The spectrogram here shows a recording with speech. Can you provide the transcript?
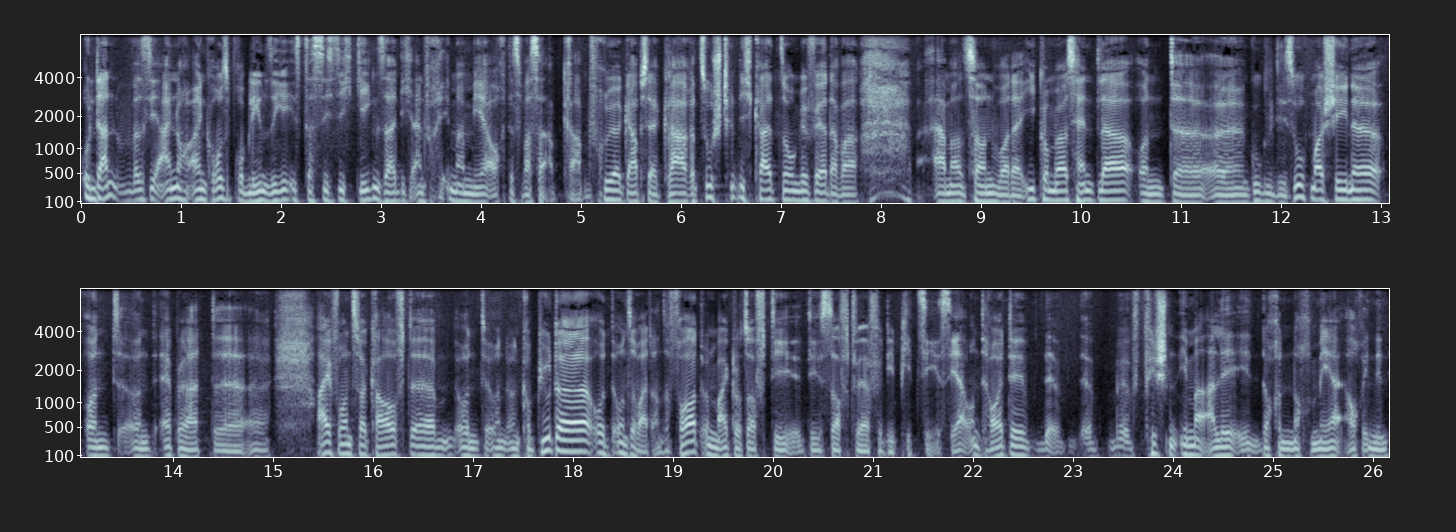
Und dann, was ich ein, noch ein großes Problem sehe, ist, dass sie sich gegenseitig einfach immer mehr auch das Wasser abgraben. Früher gab es ja klare Zuständigkeiten so ungefähr, da war Amazon war der E-Commerce-Händler und äh, äh, Google die Suchmaschine und, und Apple hat äh, iPhones verkauft äh, und, und, und Computer und, und so weiter und so fort und Microsoft die, die Software für die PCs. Ja, und heute äh, äh, fischen immer alle doch noch mehr auch in den,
